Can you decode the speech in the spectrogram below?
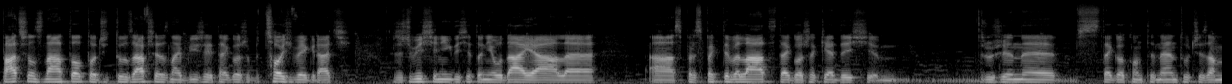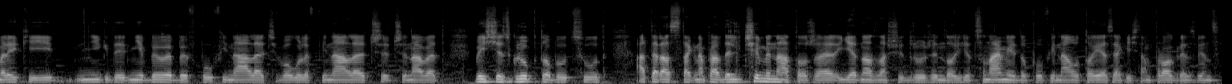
patrząc na to, to G2 zawsze jest najbliżej tego, żeby coś wygrać. rzeczywiście nigdy się to nie udaje, ale z perspektywy lat tego, że kiedyś em, drużyny z tego kontynentu czy z Ameryki nigdy nie byłyby w półfinale, czy w ogóle w finale, czy, czy nawet wyjście z grup to był cud, a teraz tak naprawdę liczymy na to, że jedna z naszych drużyn dojdzie co najmniej do półfinału, to jest jakiś tam progres, więc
